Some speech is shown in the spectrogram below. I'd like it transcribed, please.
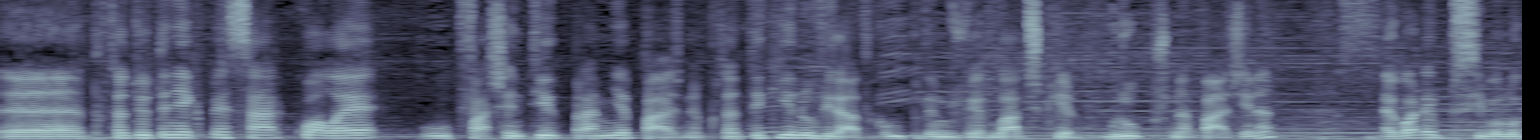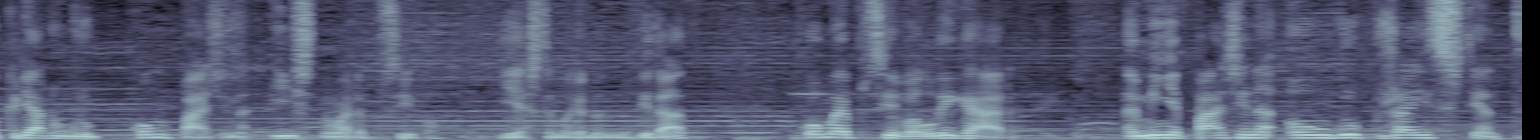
Uh, portanto, eu tenho é que pensar qual é o que faz sentido para a minha página. Portanto, aqui a novidade, como podemos ver do lado esquerdo, grupos na página, Agora é possível eu criar um grupo como página, e isto não era possível, e esta é uma grande novidade, como é possível ligar a minha página a um grupo já existente.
